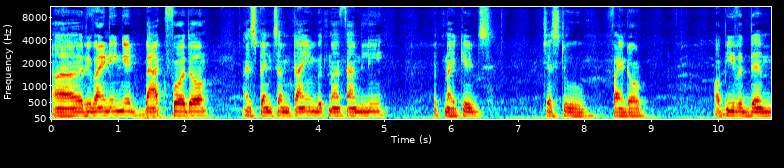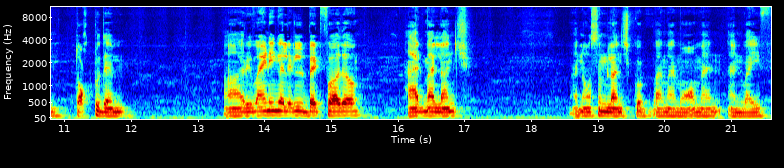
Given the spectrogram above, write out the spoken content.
uh, rewinding it back further i spent some time with my family with my kids just to find out or be with them, talk to them. Uh, rewinding a little bit further, had my lunch, an awesome lunch cooked by my mom and, and wife.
